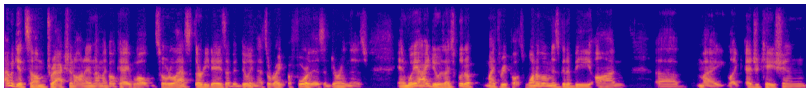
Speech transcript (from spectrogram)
I would get some traction on it. And I'm like, okay, well, so over the last 30 days, I've been doing that. So right before this and during this. And way I do is I split up my three posts. One of them is going to be on uh, my like education,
